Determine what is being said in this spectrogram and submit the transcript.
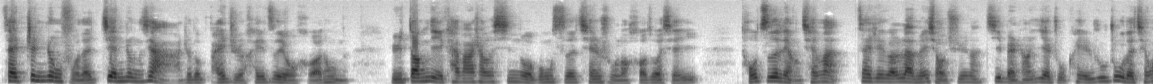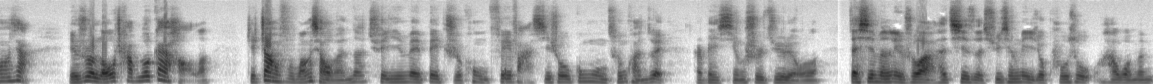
在镇政府的见证下啊，这都白纸黑字有合同的，与当地开发商新诺公司签署了合作协议，投资两千万，在这个烂尾小区呢，基本上业主可以入住的情况下，也就是说楼差不多盖好了，这丈夫王小文呢，却因为被指控非法吸收公共存款罪而被刑事拘留了。在新闻里说啊，他妻子徐清丽就哭诉啊，我们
